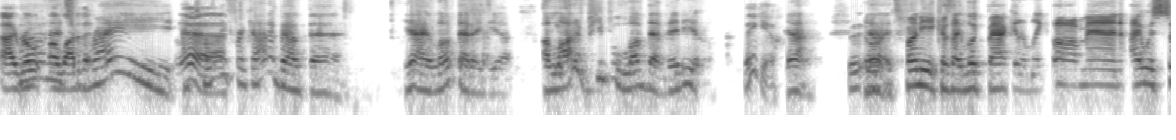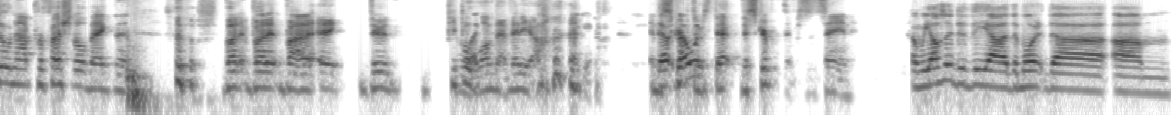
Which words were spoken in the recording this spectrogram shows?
I wrote oh, a lot of that. Right. I Yeah. totally forgot about that. Yeah, I love that idea. A lot of people love that video. Thank you. Yeah, yeah. It's funny because I look back and I'm like, oh man, I was so not professional back then. but but but uh, dude, people Like- love that video. And the That- that script was- was that the script was insane. And we also did the uh, the mo- the um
